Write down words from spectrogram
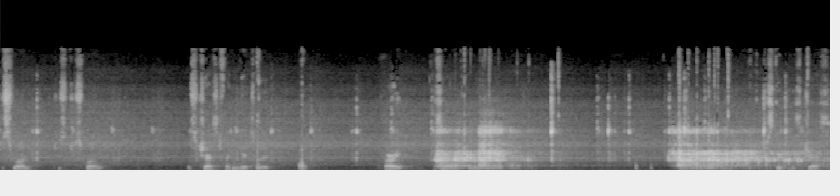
Just run. Just just run. A chest if I can get to it. Alright. Get to this chest.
